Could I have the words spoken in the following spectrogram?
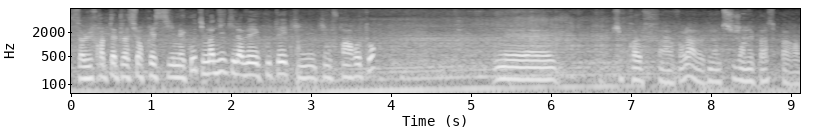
ça lui fera peut-être la surprise s'il m'écoute. Il m'a dit qu'il avait écouté, qu'il me fera un retour. Mais bref, voilà, même si j'en ai pas, c'est pas grave.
